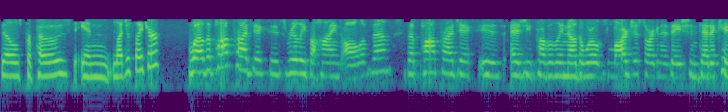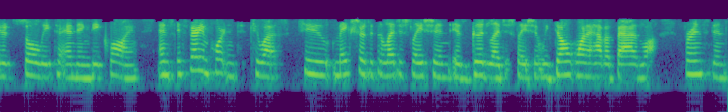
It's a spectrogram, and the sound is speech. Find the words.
bills proposed in legislature? Well, the PAW Project is really behind all of them. The PAW Project is, as you probably know, the world's largest organization dedicated solely to ending declawing. And it's very important to us to make sure that the legislation is good legislation. We don't want to have a bad law. For instance,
